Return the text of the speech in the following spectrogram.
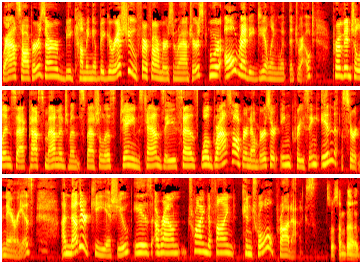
Grasshoppers are becoming a bigger issue for farmers and ranchers who are already dealing with the drought. Provincial insect pest management specialist James Tansey says while grasshopper numbers are increasing in certain areas, another key issue is around trying to find control products. So some of the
